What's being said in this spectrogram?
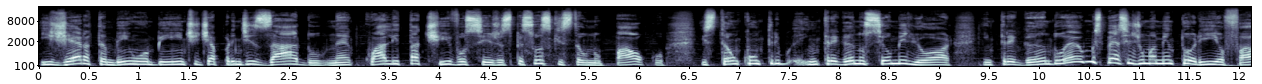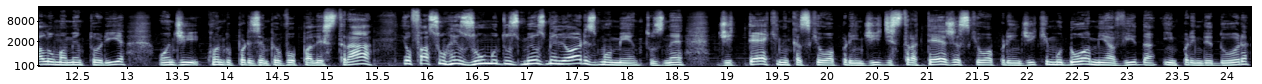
E gera também um ambiente de aprendizado né, qualitativo, ou seja, as pessoas que estão no palco estão entregando o seu melhor, entregando. É uma espécie de uma mentoria, eu falo, uma mentoria, onde, quando, por exemplo, eu vou palestrar, eu faço um resumo dos meus melhores momentos, né? De técnicas que eu aprendi, de estratégias que eu aprendi que mudou a minha vida empreendedora.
